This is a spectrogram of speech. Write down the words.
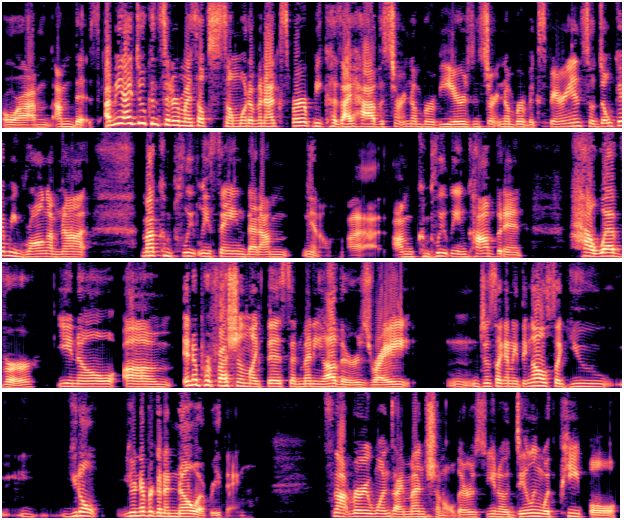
or I'm I'm this. I mean, I do consider myself somewhat of an expert because I have a certain number of years and certain number of experience. So don't get me wrong, I'm not I'm not completely saying that I'm, you know, I, I'm completely incompetent. However, you know, um in a profession like this and many others, right? Just like anything else, like you you don't you're never going to know everything it's not very one dimensional there's you know dealing with people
